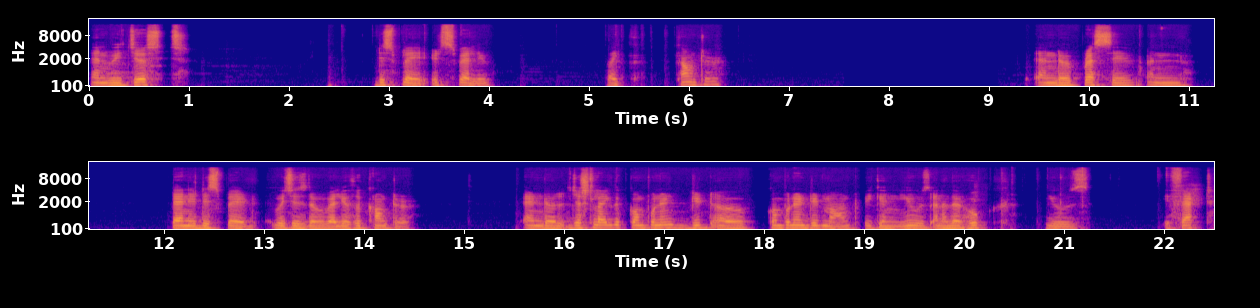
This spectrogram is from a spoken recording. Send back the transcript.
and we just display its value like counter. And uh, press save and 10 is displayed which is the value of the counter. And uh, just like the component did uh, component did mount we can use another hook use effect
